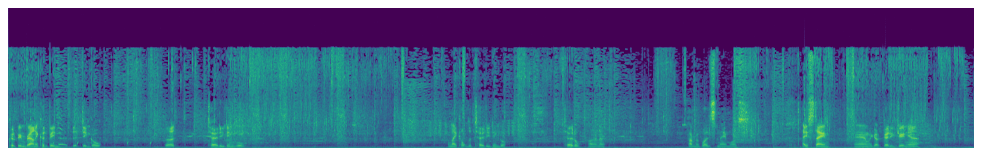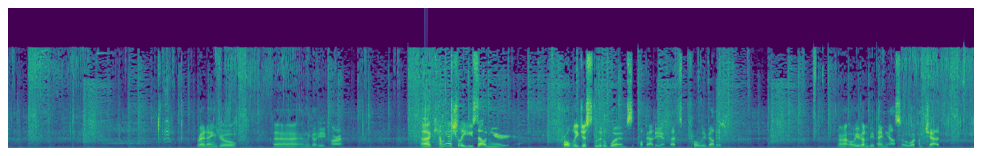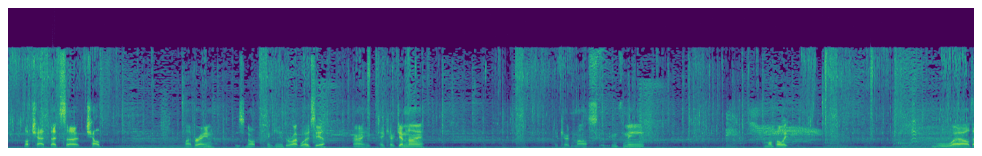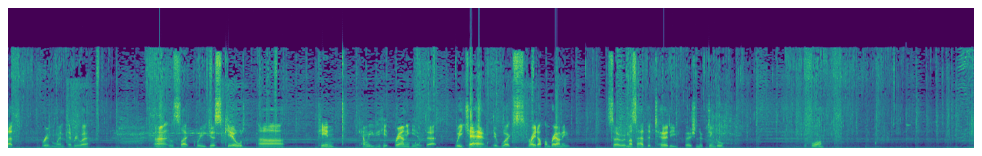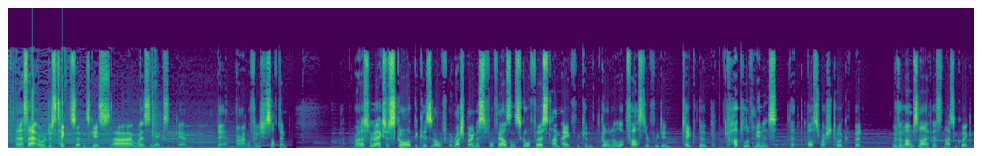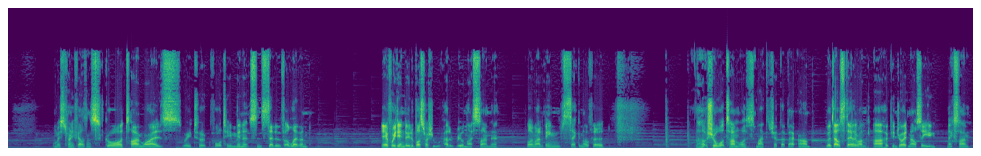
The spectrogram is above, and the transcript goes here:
Could have been brownie, could have been the, the dingle. The turdy dingle. What they called the turdy dingle? Turtle? I don't know. I Can't remember what his name was. Hey Stain. And we got Gurdy Jr. Red Angel. Uh, and we got you. Alright. Uh, can we actually use that on you? Probably just little worms pop out here. That's probably about it. Alright, well you're gonna be a pain in the ass, so we'll work on Chad. Not Chad, that's uh, Chub. My brain is not thinking of the right words here. Alright, take care of Gemini. Take care of the Mask of Infamy. Come on, Polly. Wow, that rim went everywhere. Alright, looks like we just killed uh, Pin. Can we hit Brownie here with that? We can! It works straight up on Brownie. So we must have had the turdy version of Dingle before. And that's that. We'll just take the Serpent's Kiss. Uh, where's the exit again? There. Alright, we'll finish this off then. Alright, so we got extra score because of a rush bonus, 4000, score first time 8th. We could have gone a lot faster if we didn't take the couple of minutes that the boss rush took, but with a mum's knife, it's nice and quick. Almost 20,000 score, time-wise we took 14 minutes instead of 11. Yeah, if we didn't do the boss rush, we would have had a real nice time there. It might have been second or third. I'm not sure what time it was, might have to check that back. Um, but that was the daily run. I uh, hope you enjoyed, and I'll see you next time.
